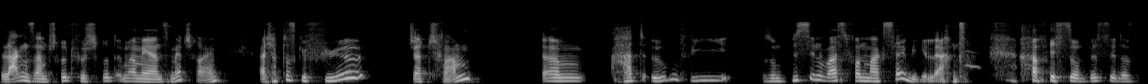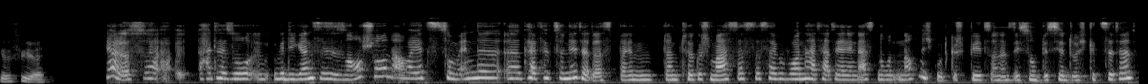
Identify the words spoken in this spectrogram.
langsam Schritt für Schritt immer mehr ins Match rein. Aber ich habe das Gefühl, Judd Trump ähm, hat irgendwie so ein bisschen was von Mark Selby gelernt, habe ich so ein bisschen das Gefühl. Ja, das äh, hat er so über die ganze Saison schon, aber jetzt zum Ende äh, perfektioniert er das. Bei dem, beim türkischen Masters, das er gewonnen hat, hat er in den ersten Runden auch nicht gut gespielt, sondern sich so ein bisschen durchgezittert.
